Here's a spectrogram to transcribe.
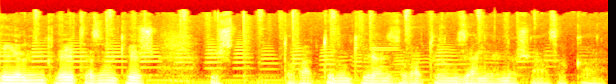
élünk, létezünk, és, és tovább tudunk élni, tovább tudunk zenélni a srácokkal.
